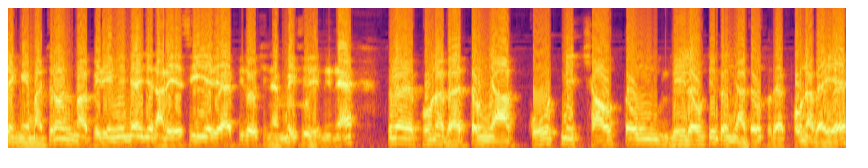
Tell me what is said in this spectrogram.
တင်ခင်မှာကျွန်တော်တို့မှာဗီဒီယိုမြင်မြန်ကျင်တာတွေအစီအရေတွေပြုလုပ်ချင်တဲ့မိတ်ဆွေတွေအနေနဲ့ကျွန်တော်ရဲ့ဖုန်းနံပါတ်39926343ဆိုတဲ့ဖုန်းနံပါတ်ရဲ့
